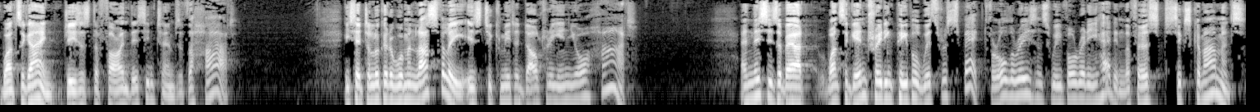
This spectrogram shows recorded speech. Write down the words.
Once again, Jesus defined this in terms of the heart. He said to look at a woman lustfully is to commit adultery in your heart. And this is about, once again, treating people with respect for all the reasons we've already had in the first six commandments.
